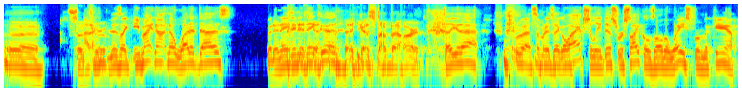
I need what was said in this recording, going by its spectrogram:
Uh, so I- true. there's like you might not know what it does, but it ain't anything good. you got to stop that heart. Tell you that. Uh, Somebody's like, "Oh, actually, this recycles all the waste from the camp.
